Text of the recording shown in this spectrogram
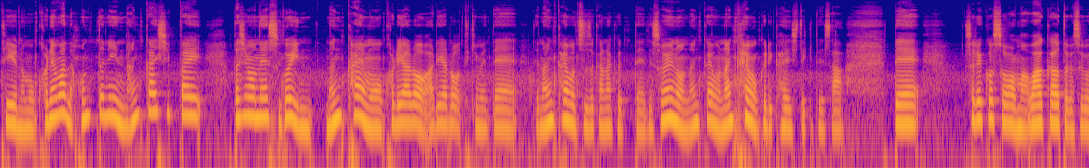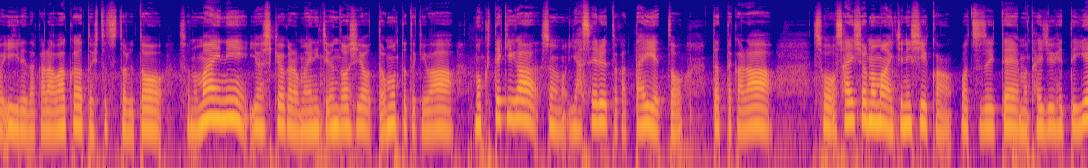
ていうのもこれまで本当に何回失敗私もねすごい何回もこれやろうあれやろうって決めてで何回も続かなくってでそういうのを何回も何回も繰り返してきてさでそれこそ、まあ、ワークアウトがすごいいい例だからワークアウト一つ取るとその前によし今日から毎日運動しようって思った時は目的がその痩せるとかダイエットだったからそう最初のまあ12週間は続いて、まあ、体重減ってイエ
